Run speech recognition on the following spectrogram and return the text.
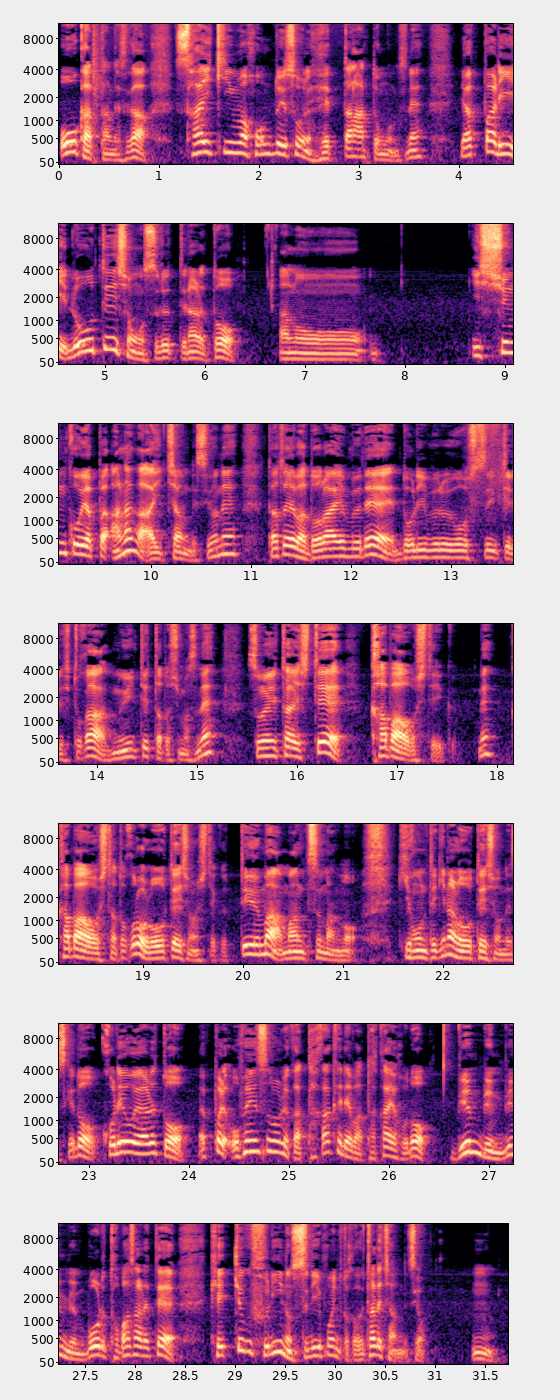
多かったんですが最近は本当にそういうの減ったなと思うんですね。やっぱりローテーションをするってなるとあのー一瞬こうやっぱり穴が開いちゃうんですよね。例えばドライブでドリブルをついている人が抜いていったとしますね。それに対してカバーをしていく。ね、カバーをしたところをローテーションしていく。っていう、まあ、マンツーマンの基本的なローテーションですけどこれをやるとやっぱりオフェンス能力が高ければ高いほどビュンビュンビュンビュンボール飛ばされて結局フリーのスリーポイントとか打たれちゃうんですよ。うん。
